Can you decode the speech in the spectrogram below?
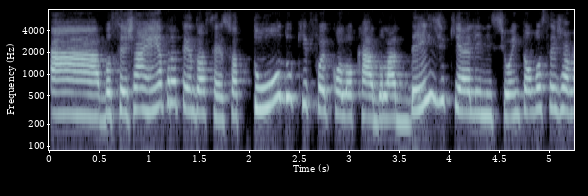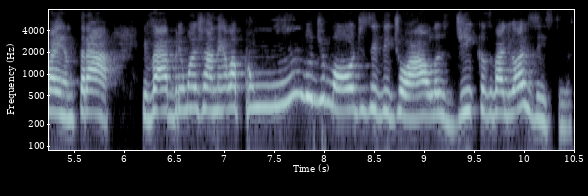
a. Você já entra tendo acesso a tudo que foi colocado lá desde que ela iniciou, então você já vai entrar e vai abrir uma janela para um mundo de moldes e videoaulas, dicas valiosíssimas.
